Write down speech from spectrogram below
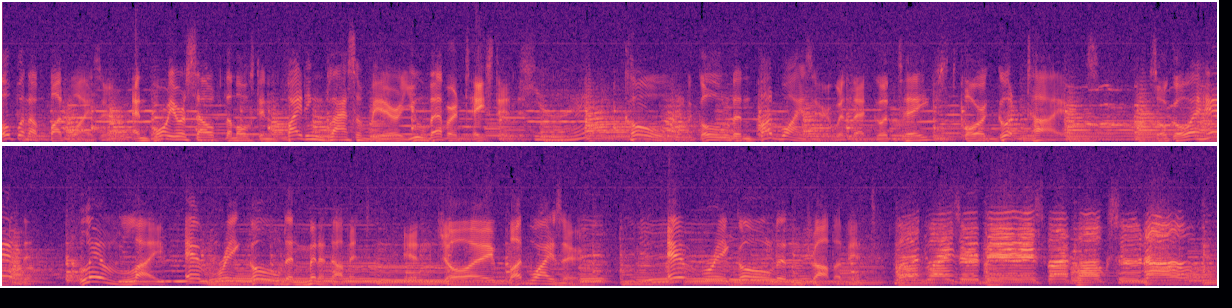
Open a Budweiser and pour yourself the most inviting glass of beer you've ever tasted. Sure. Cold, golden Budweiser with that good taste for good times. So go ahead. Live life every golden minute of it. Enjoy Budweiser. Every golden drop of it. Budweiser beer is for folks who know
